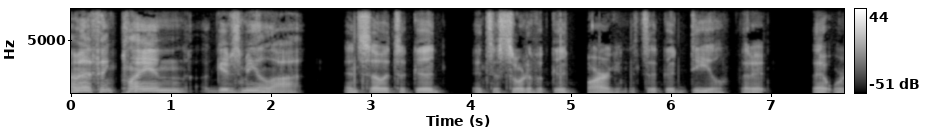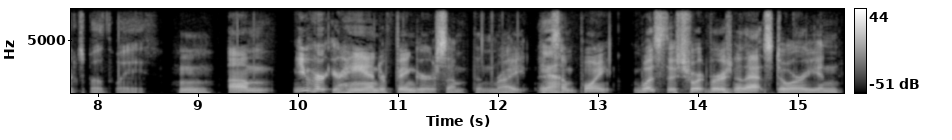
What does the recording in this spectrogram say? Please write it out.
i mean i think playing gives me a lot and so it's a good it's a sort of a good bargain it's a good deal that it that it works both ways Hmm. Um, you hurt your hand or finger or something, right? At Yeah. some point. What's the short version of that story? And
